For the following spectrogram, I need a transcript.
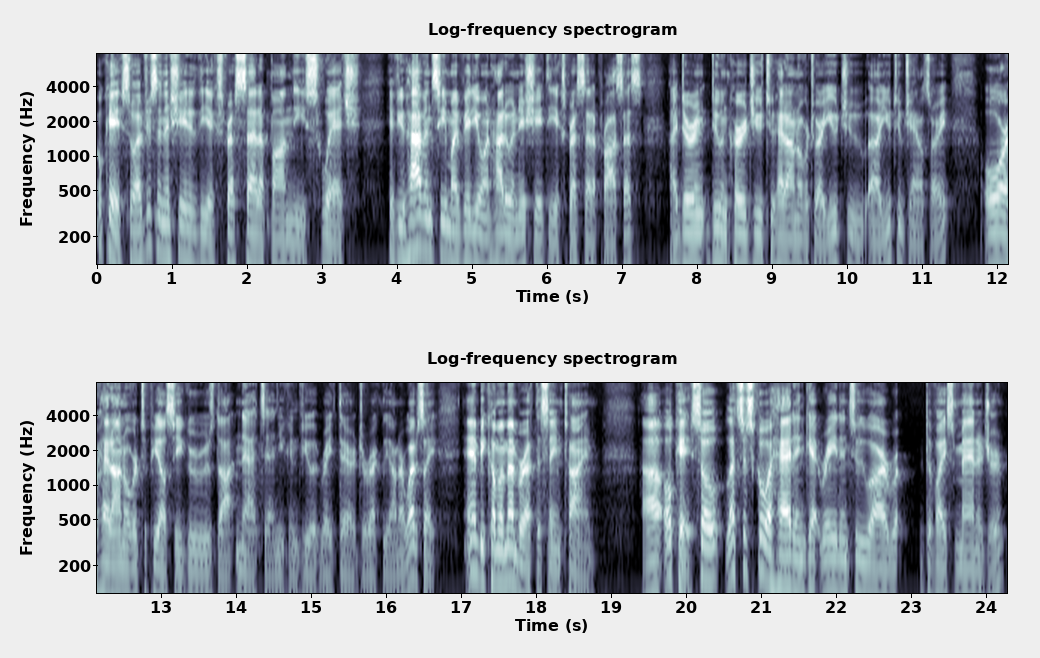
Okay, so I've just initiated the express setup on the switch. If you haven't seen my video on how to initiate the express setup process, I do, do encourage you to head on over to our YouTube uh, YouTube channel, sorry, or head on over to plcgurus.net and you can view it right there directly on our website and become a member at the same time. Uh, okay, so let's just go ahead and get right into our device manager.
